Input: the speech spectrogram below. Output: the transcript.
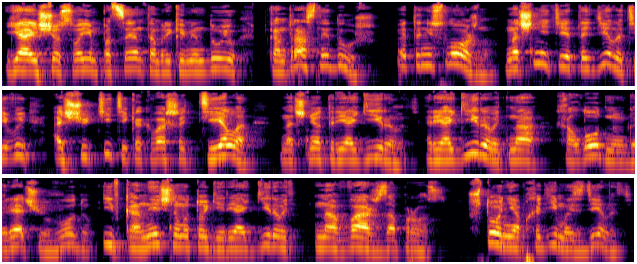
Я еще своим пациентам рекомендую контрастный душ. Это несложно. Начните это делать, и вы ощутите, как ваше тело начнет реагировать. Реагировать на холодную, горячую воду и в конечном итоге реагировать на ваш запрос. Что необходимо сделать?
